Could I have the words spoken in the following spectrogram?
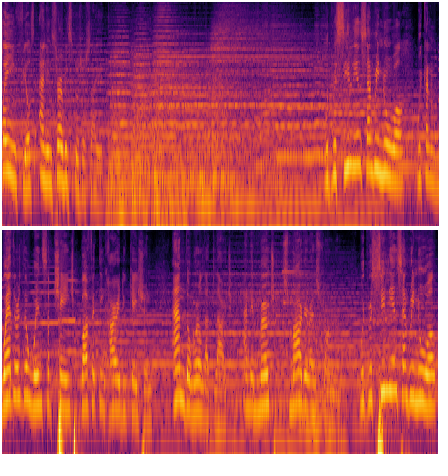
playing fields, and in service to society. With resilience and renewal, we can weather the winds of change buffeting higher education and the world at large and emerge smarter and stronger. With resilience and renewal,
